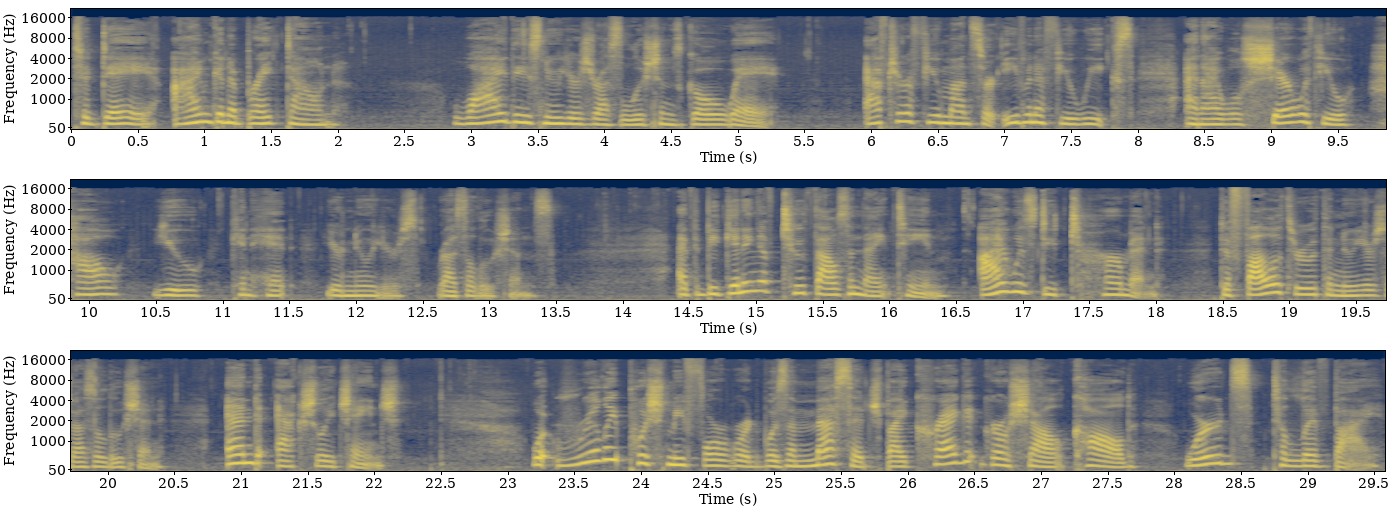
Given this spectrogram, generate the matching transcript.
Today, I'm going to break down why these New Year's resolutions go away after a few months or even a few weeks, and I will share with you how you can hit your New Year's resolutions. At the beginning of 2019, I was determined to follow through with the New Year's resolution and actually change. What really pushed me forward was a message by Craig Groeschel called Words to Live By.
